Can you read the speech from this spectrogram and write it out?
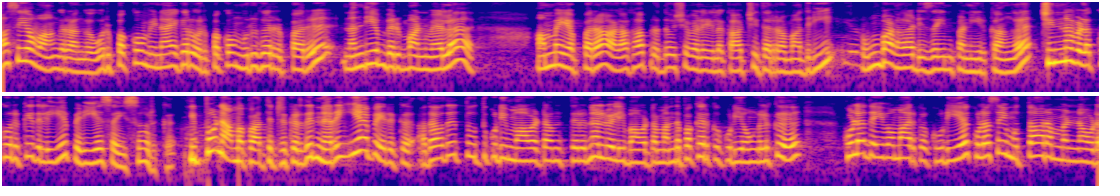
ஆசையாக வாங்குறாங்க. ஒரு பக்கம் விநாயகர் ஒரு பக்கம் முருகர் இருப்பார். நந்தியம்பெருமான் மேலே அம்மையப்பரா அழகாக பிரதோஷ வேலையில் காட்சி தர்ற மாதிரி ரொம்ப அழகாக டிசைன் பண்ணியிருக்காங்க. சின்ன விளக்கும் இருக்குது இதுலேயே பெரிய சைஸும் இருக்குது இப்போ நாம் பார்த்துட்டு இருக்கிறது நிறைய பேருக்கு அதாவது தூத்துக்குடி மாவட்டம் திருநெல்வேலி மாவட்டம் அந்த பக்கம் இருக்கக்கூடியவங்களுக்கு குல தெய்வமாக இருக்கக்கூடிய குலசை முத்தாரம்மனோட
